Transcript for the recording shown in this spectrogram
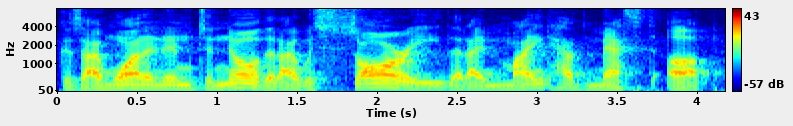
because I wanted him to know that I was sorry that I might have messed up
